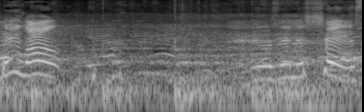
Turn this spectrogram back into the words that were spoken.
He won't. It was in his chest.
